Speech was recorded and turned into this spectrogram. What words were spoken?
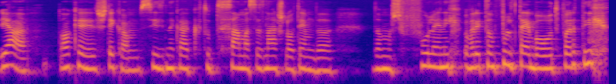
ja, ok, štekam, si nekako tudi sama se znašla v tem, da, da imaš fulejnih, verjetno ful tebo odprtih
